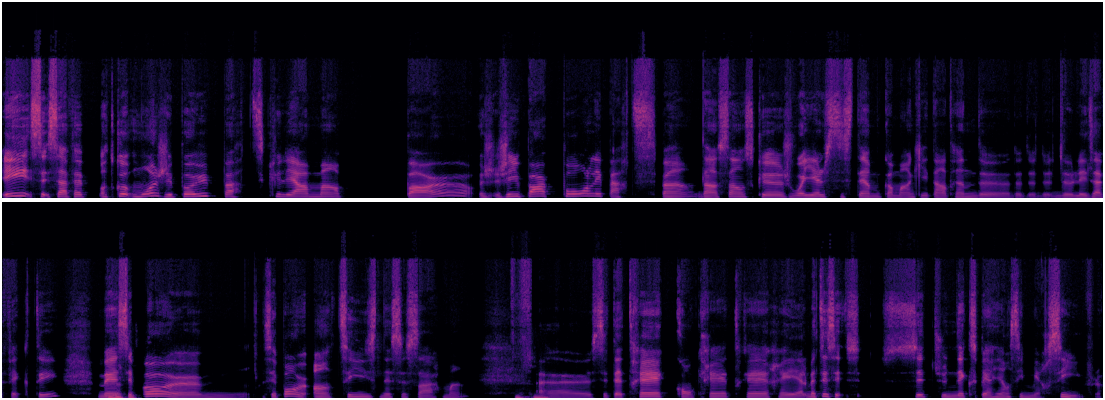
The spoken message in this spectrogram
Et c'est- ça fait. En tout cas, moi, j'ai pas eu particulièrement peur. J'ai eu peur pour les participants, dans le sens que je voyais le système, comment il est en train de, de- de- de- de les affecter. Mais c'est D'affecter. pas, euh, c'est pas un hantise nécessairement. C'est. Euh, C'était très concret, très réel. Mais tu sais, c'est- une expérience immersive. là.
